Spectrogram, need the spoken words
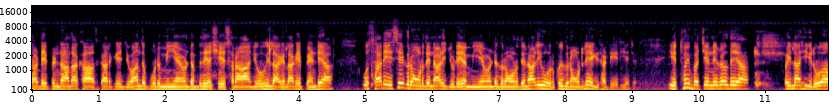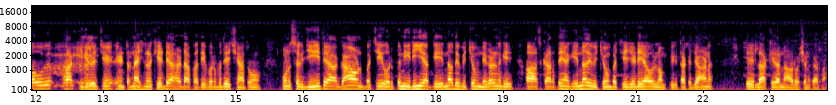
ਸਾਡੇ ਪਿੰਡਾਂ ਦਾ ਖਾਸ ਕਰਕੇ ਜਵੰਦਪੁਰ ਮੀਆਂਵਿੰਡ ਬਧੇਸ਼ੇ ਸਰਾਂ ਜੋ ਵੀ ਲਾਗੇ ਲਾਗੇ ਪਿੰਡ ਆ ਉਹ ਸਾਰੇ ਇਸੇ ਗਰਾਊਂਡ ਦੇ ਨਾਲ ਹੀ ਜੁੜੇ ਆ ਮੀਆਂਵਿੰਡ ਗਰਾਊਂਡ ਦੇ ਨਾਲ ਹੀ ਹੋਰ ਕੋਈ ਗਰਾਊਂਡ ਨਹੀਂ ਹੈਗੀ ਸਾਡੇ ਏਰੀਆ 'ਚ ਇੱਥੋਂ ਹੀ ਬੱਚੇ ਨਿਕਲਦੇ ਆ ਪਹਿਲਾਂ ਹੀਰੋ ਆ ਉਹ ਹਾਕੀ ਦੇ ਵਿੱਚ ਇੰਟਰਨੈਸ਼ਨਲ ਖੇਡਿਆ ਸਾਡਾ ਫਤਿਹਪੁਰ ਵਿਦੇਸ਼ਾਂ ਤੋਂ ਹੁਣ ਸੁਖਜੀਤ ਆ ਗਾਂ ਹੁਣ ਬੱਚੇ ਹੋਰ ਪਨੀਰੀ ਆ ਅੱਗੇ ਇਹਨਾਂ ਦੇ ਵਿੱਚੋਂ ਨਿਕਲਣਗੇ ਆਸ ਕਰਦੇ ਆ ਕਿ ਇਹਨਾਂ ਦੇ ਵਿੱਚੋਂ ਬੱਚੇ ਜਿਹੜੇ ਆ ਉਹ 올림픽 ਤੱਕ ਜਾਣ ਤੇ ਇਲਾਕੇ ਦਾ ਨਾਮ ਰੋਸ਼ਨ ਕਰਨ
